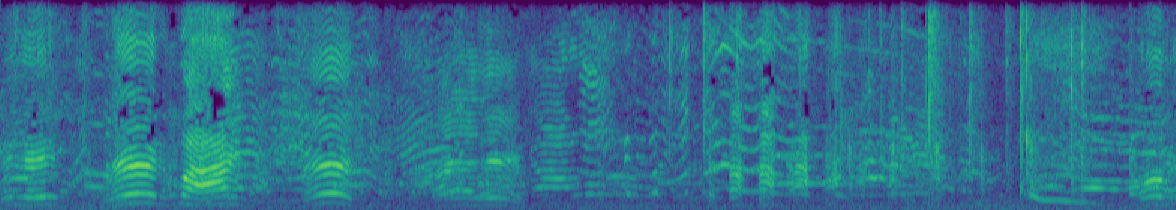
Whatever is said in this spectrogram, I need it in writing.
cái gì lên không phải lên hay là gì ok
